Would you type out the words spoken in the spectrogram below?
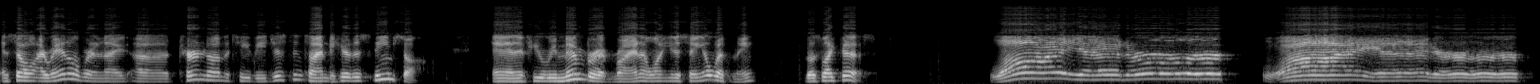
And so I ran over and I uh, turned on the TV just in time to hear this theme song. And if you remember it, Brian, I want you to sing it with me. It goes like this. Wyatt Earp, Wyatt Earp,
